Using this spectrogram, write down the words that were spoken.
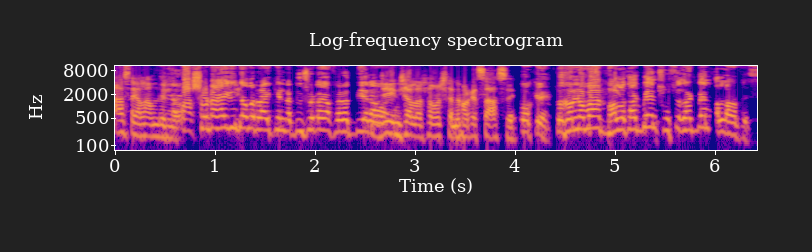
আছে আলহামদুলিল্লাহ। পাঁচশো টাকা কিন্তু আমরা রাখেন না দুশো টাকা ফেরত দিয়ে না ইনশাল্লাহ সমস্যা নেই আমার কাছে আছে। ওকে তো ধন্যবাদ ভালো থাকবেন সুস্থ থাকবেন আল্লাহ হাফিজ।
